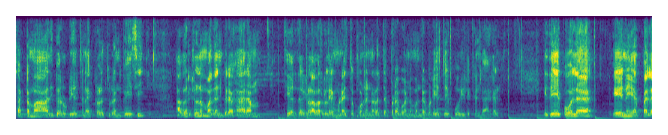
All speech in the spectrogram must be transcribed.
சட்டமா அதிபருடைய திணைக்களத்துடன் பேசி அவர்களும் அதன் பிரகாரம் தேர்தல்கள் அவர்களை முனைத்து கொண்டு நடத்தப்பட வேண்டும் என்ற விடயத்தை கூறியிருக்கின்றார்கள். இதே போல ஏனைய பல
